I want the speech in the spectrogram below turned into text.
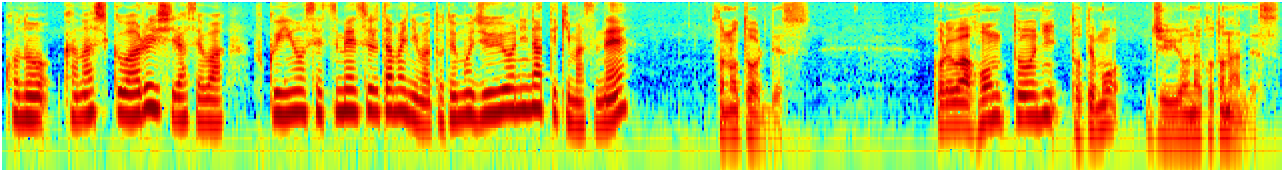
この悲しく悪い知らせは福音を説明するためにはとても重要になってきますね。その通りですこれは本当にとても重要なことなんです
